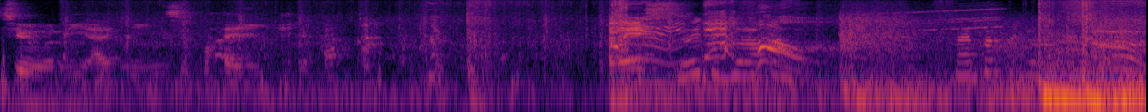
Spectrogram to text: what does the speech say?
Curi anjing spike. Trace. Doi 78. Sniper 78.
